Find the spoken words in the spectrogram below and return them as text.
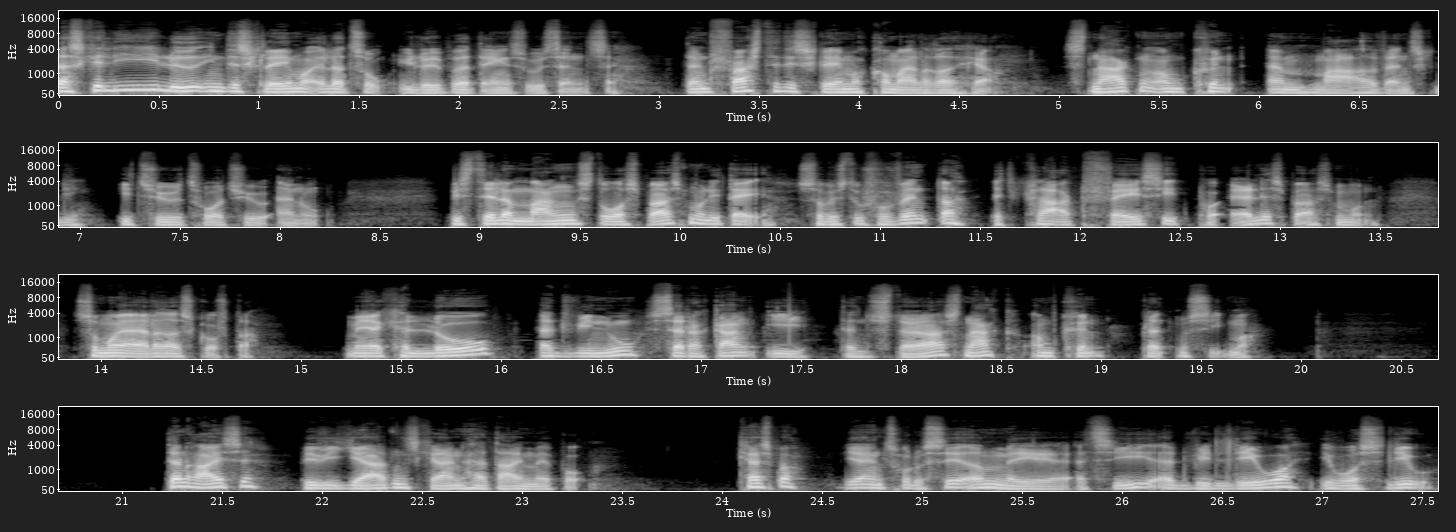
Der skal lige lyde en disclaimer eller to i løbet af dagens udsendelse. Den første disclaimer kommer allerede her. Snakken om køn er meget vanskelig i 2022 nu. Vi stiller mange store spørgsmål i dag, så hvis du forventer et klart facit på alle spørgsmål, så må jeg allerede skuffe dig. Men jeg kan love, at vi nu sætter gang i den større snak om køn blandt muslimer. Den rejse vil vi hjertens gerne have dig med på. Kasper, jeg er introduceret med at sige, at vi lever i vores liv,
